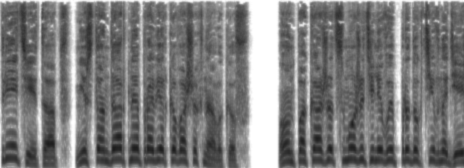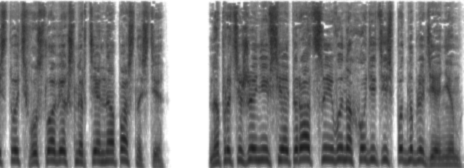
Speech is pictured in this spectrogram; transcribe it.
«Третий этап — нестандартная проверка ваших навыков. Он покажет, сможете ли вы продуктивно действовать в условиях смертельной опасности. На протяжении всей операции вы находитесь под наблюдением,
